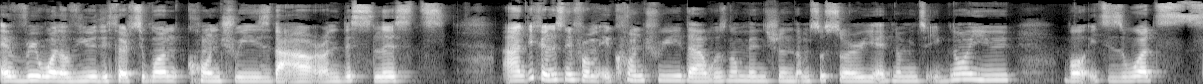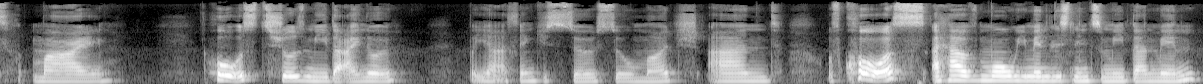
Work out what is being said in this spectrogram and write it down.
every one of you, the 31 countries that are on this list. And if you're listening from a country that was not mentioned, I'm so sorry. I did not mean to ignore you, but it is what my host shows me that I know but yeah, thank you so, so much. And of course, I have more women listening to me than men.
